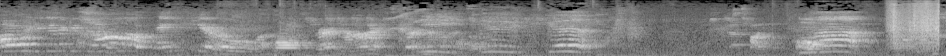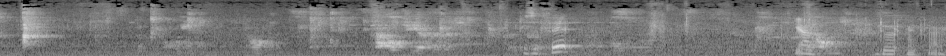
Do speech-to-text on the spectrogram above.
Oh, you did a good job. Thank you. Very nice. Very nice. That's fine. Algae under it. Does it fit? Yeah. Do it right there.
